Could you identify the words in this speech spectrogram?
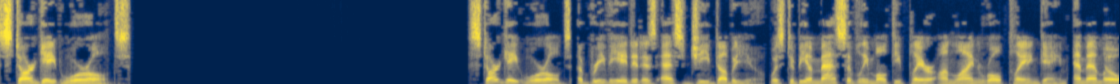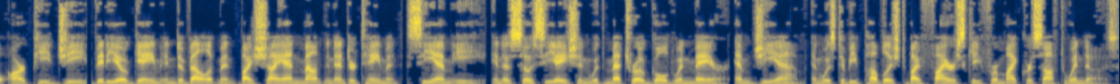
Stargate Worlds Stargate Worlds abbreviated as SGW was to be a massively multiplayer online role-playing game MMORPG video game in development by Cheyenne Mountain Entertainment CME in association with Metro-Goldwyn-Mayer MGM and was to be published by Firesky for Microsoft Windows.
